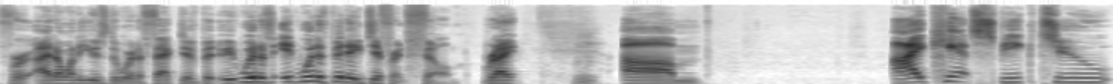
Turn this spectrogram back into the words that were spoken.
for I don't want to use the word effective, but it would have it would have been a different film, right? Um, I can't speak to.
